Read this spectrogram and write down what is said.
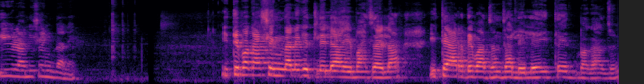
तीळ आणि शेंगदाणे. इथे बघा शेंगदाणे घेतलेले आहे भाजायला. इथे अर्धे भाजून झालेले आहे. इथे आहेत बघा अजून.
